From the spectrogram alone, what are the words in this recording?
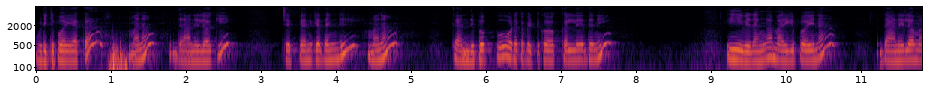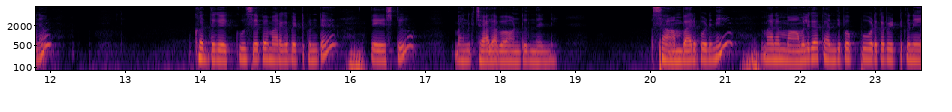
ఉడికిపోయాక మనం దానిలోకి చెప్పాను కదండి మనం కందిపప్పు ఉడకబెట్టుకోక్కర్లేదని ఈ విధంగా మరిగిపోయిన దానిలో మనం కొద్దిగా ఎక్కువసేపే మరగబెట్టుకుంటే టేస్ట్ మనకి చాలా బాగుంటుందండి. సాంబార్ పొడిని మనం మామూలుగా కందిపప్పు ఉడకబెట్టుకుని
